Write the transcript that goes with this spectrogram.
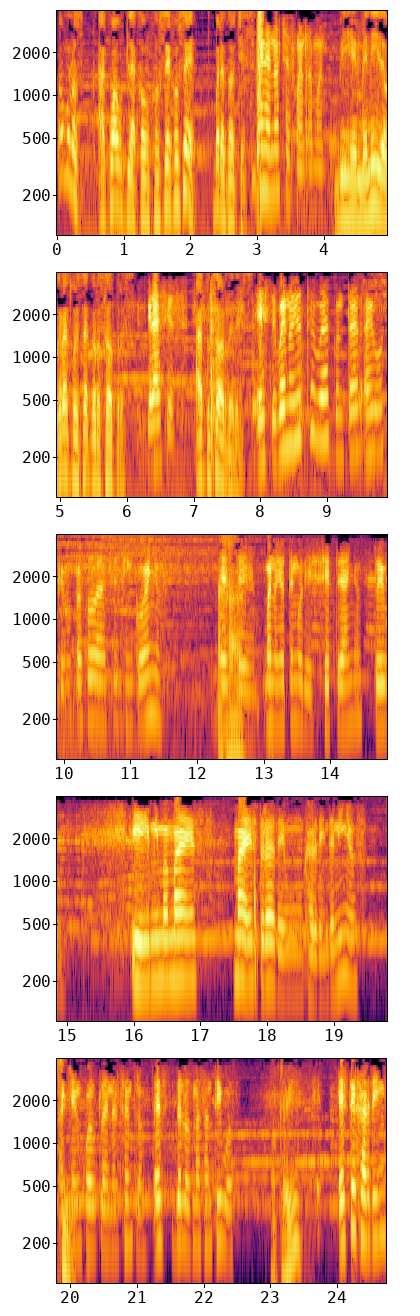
Vámonos a Cuautla con José José. Buenas noches. Buenas noches, Juan Ramón. Bienvenido, gracias por estar con nosotros. Gracias. A tus órdenes. Este, bueno, yo te voy a contar algo que me pasó hace cinco años. Ajá. Este, bueno, yo tengo 17 años, estoy- y mi mamá es maestra de un jardín de niños Sí. aquí en Cuautla, en el centro. Es de los más antiguos. Ok. Este jardín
